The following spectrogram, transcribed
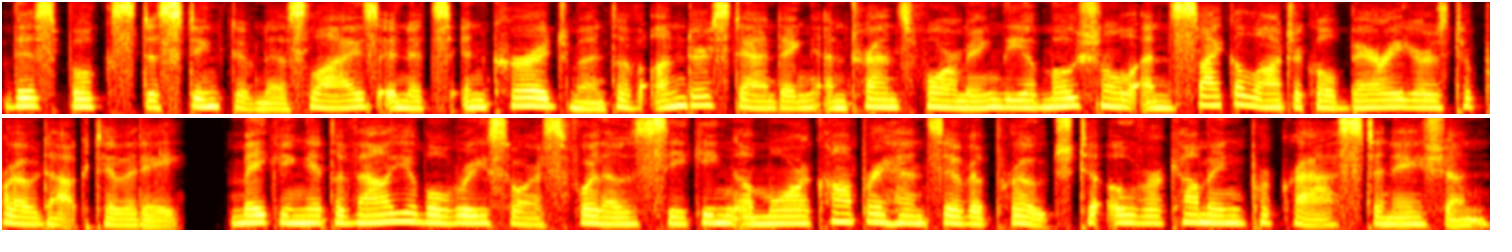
This book's distinctiveness lies in its encouragement of understanding and transforming the emotional and psychological barriers to productivity, making it a valuable resource for those seeking a more comprehensive approach to overcoming procrastination.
